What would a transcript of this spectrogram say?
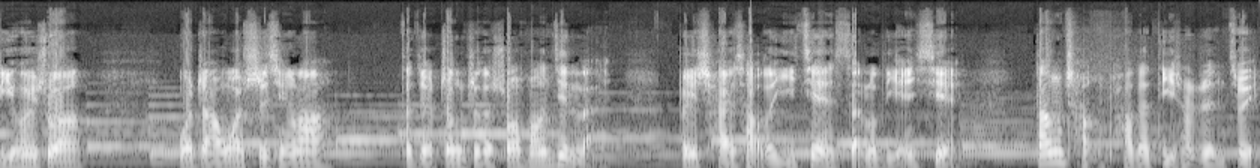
李慧说：“我掌握实情了。”他叫争执的双方进来，背柴草的一见散落的盐屑，当场趴在地上认罪。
